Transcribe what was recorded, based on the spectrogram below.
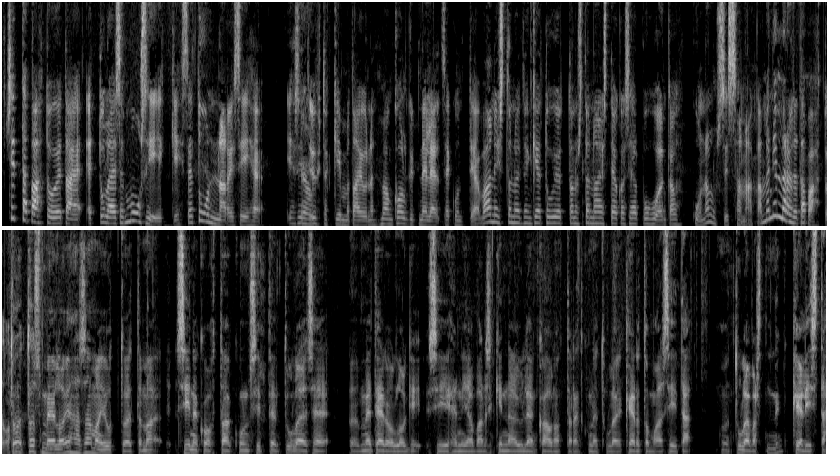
Sitten tapahtuu jotain, että tulee se musiikki, se tunnari siihen ja sitten yhtäkkiä mä tajun, että mä oon 34 sekuntia vaan istunut jotenkin ja tuijottanut sitä naista, joka siellä puhuu, enkä kuunnellut siis sanaakaan. Mä en ymmärrä, mitä tapahtuu. Tuossa meillä on ihan sama juttu, että mä siinä kohtaa, kun sitten tulee se meteorologi siihen ja varsinkin nämä Ylen kaunottaret, kun ne tulee kertomaan siitä tulevasta kelistä,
